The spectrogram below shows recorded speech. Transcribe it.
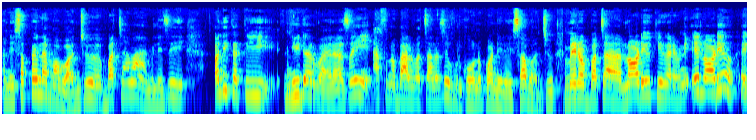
अनि सबैलाई म भन्छु बच्चामा हामीले चाहिँ अलिकति निडर भएर चाहिँ आफ्नो बालबच्चालाई चाहिँ हुर्काउनु पर्ने रहेछ भन्छु। मेरो बच्चा लड्यो के गर्यो भने ए लड्यो? ए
